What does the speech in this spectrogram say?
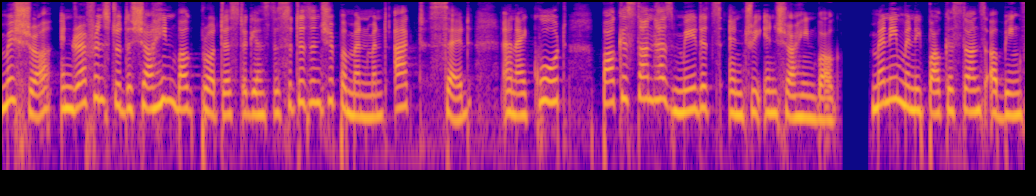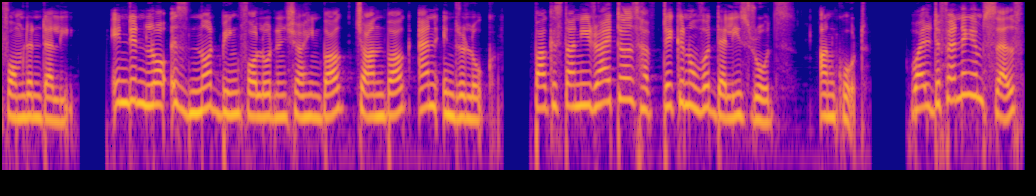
Mishra, in reference to the Shaheen Bagh protest against the Citizenship Amendment Act, said, and I quote, Pakistan has made its entry in Shaheen Bagh. Many, many Pakistans are being formed in Delhi. Indian law is not being followed in Shaheen Bagh, Chand Bagh, and Indralok. Pakistani rioters have taken over Delhi's roads. Unquote. While defending himself,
